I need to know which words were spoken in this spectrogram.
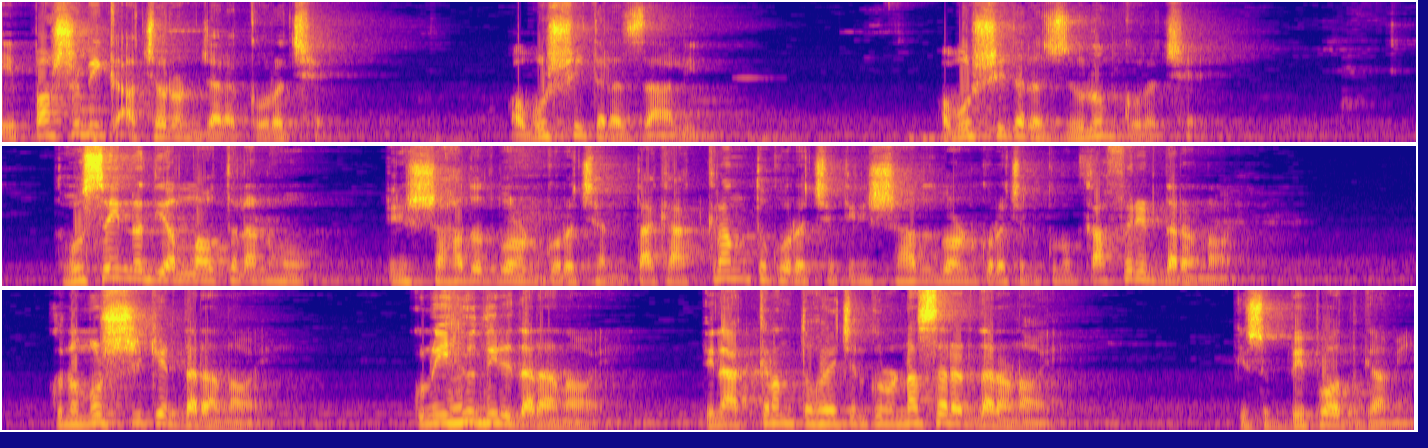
এই পাশবিক আচরণ যারা করেছে, অবশ্যই তারা জালিম, অবশ্যই তারা জুলুম করেছে। হোসেন নদী আল্লাহ তালাহ তিনি শাহাদত বরণ করেছেন, তাকে আক্রান্ত করেছে, তিনি শাহাদত বরণ করেছেন কোনো কাফেরের দ্বারা নয়, কোনো মুশ্রিকের দ্বারা নয়, কোনো ইহুদির দ্বারা নয়, তিনি আক্রান্ত হয়েছেন কোনো নাসারের দ্বারা নয়। কিছু বিপদগামী,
